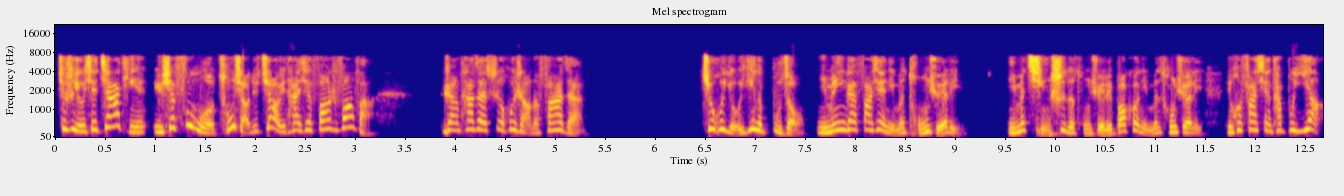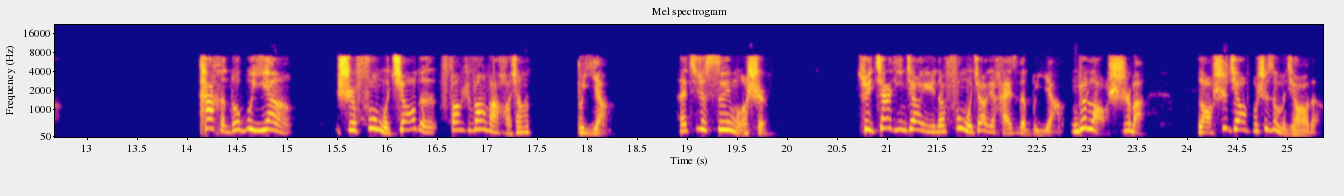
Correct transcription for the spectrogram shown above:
就是有些家庭，有些父母从小就教育他一些方式方法，让他在社会上的发展就会有一定的步骤。你们应该发现，你们同学里，你们寝室的同学里，包括你们同学里，你会发现他不一样。他很多不一样，是父母教的方式方法好像不一样，哎，这就思维模式。所以家庭教育呢，父母教给孩子的不一样。你说老师吧，老师教不是这么教的，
